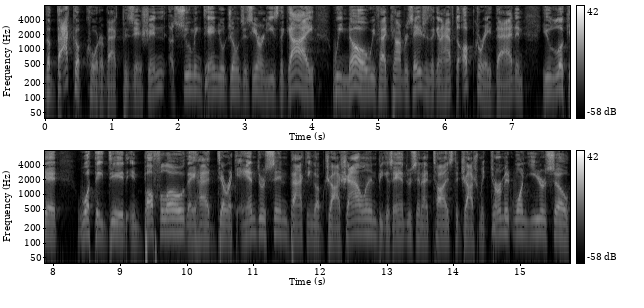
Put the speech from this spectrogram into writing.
the backup quarterback position. Assuming Daniel Jones is here and he's the guy, we know we've had conversations they're going to have to upgrade that. And you look at what they did in Buffalo. They had Derek Anderson backing up Josh Allen because Anderson had ties to Josh McDermott one year. So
